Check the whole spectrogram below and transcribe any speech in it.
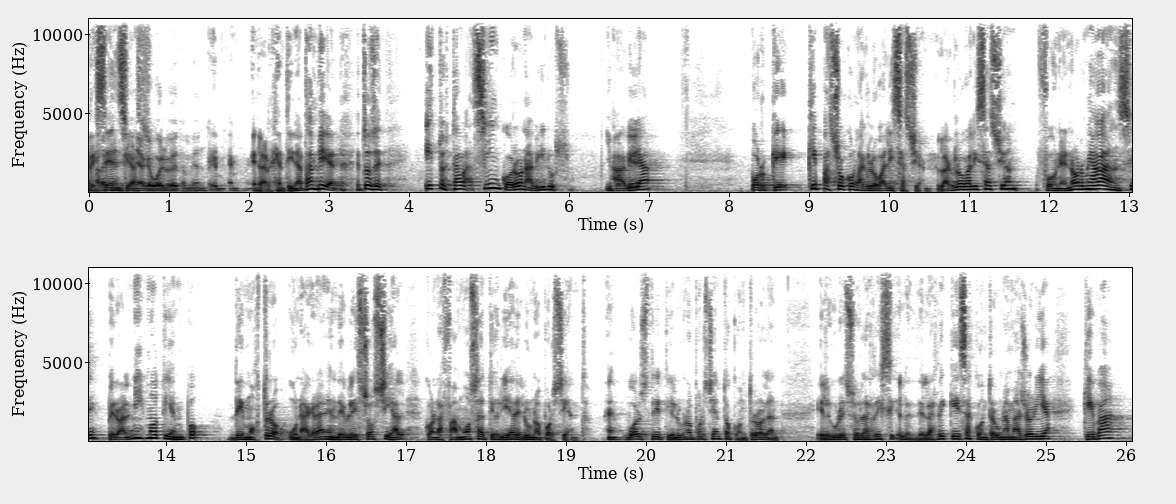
Presencias. que vuelve también. En la Argentina también. Entonces, esto estaba sin coronavirus. ¿Y por había. Porque, ¿qué pasó con la globalización? La globalización fue un enorme avance, pero al mismo tiempo demostró una gran endeblez social con la famosa teoría del 1%. ¿eh? Wall Street y el 1% controlan el grueso de las riquezas contra una mayoría que va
